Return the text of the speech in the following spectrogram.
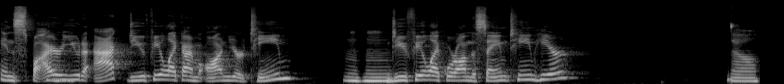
inspire mm-hmm. you to act? Do you feel like I'm on your team? Mm-hmm. Do you feel like we're on the same team here? No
